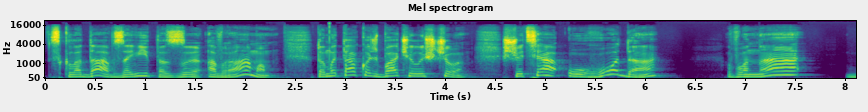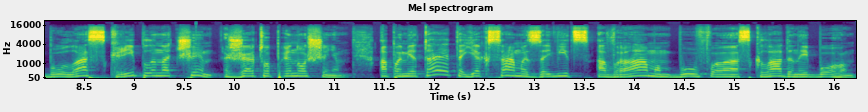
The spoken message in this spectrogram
складав завіта з Авраамом, то ми також бачили, що, що ця угода вона була скріплена чим? Жертвоприношенням. А пам'ятаєте, як саме завіт з Авраамом був складений Богом?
